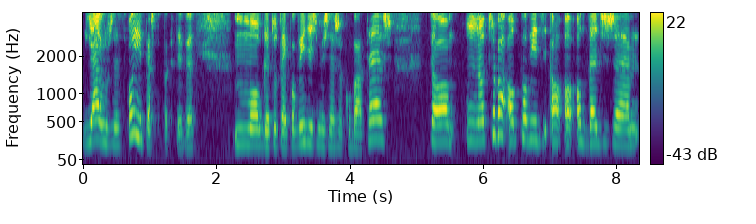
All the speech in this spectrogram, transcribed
ja już ze swojej perspektywy mogę tutaj powiedzieć, myślę, że Kuba też, to no, trzeba opowiedz- o, o, oddać, że mm,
